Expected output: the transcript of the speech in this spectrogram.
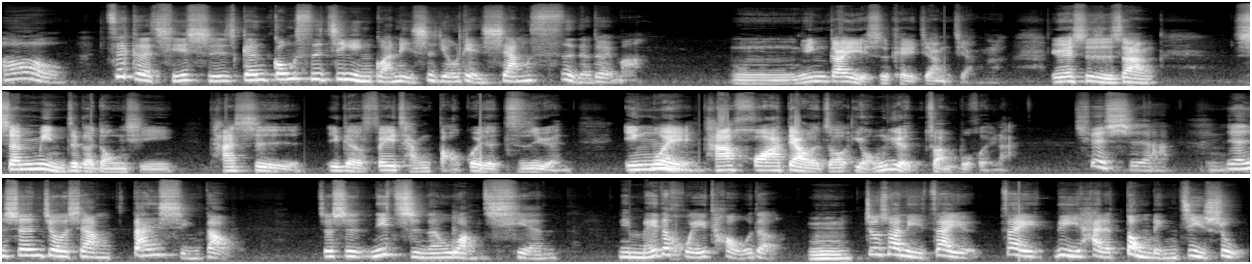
哦，这个其实跟公司经营管理是有点相似的，对吗？嗯，应该也是可以这样讲啊。因为事实上，生命这个东西，它是一个非常宝贵的资源，因为它花掉了之后，永远赚不回来。确实啊，人生就像单行道，就是你只能往前，你没得回头的。嗯就算你再有再厉害的冻龄技术，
